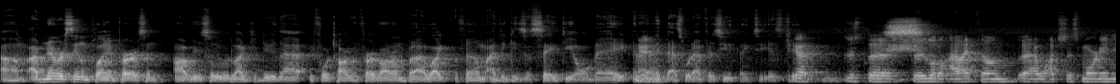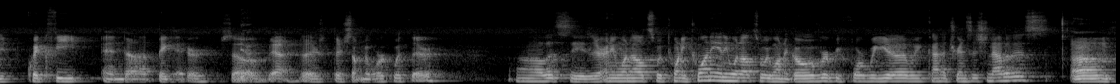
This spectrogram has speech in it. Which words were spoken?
Um, I've never seen him play in person. Obviously, would like to do that before talking further on him. But I like the film. I think he's a safety all day, and I think that's what FSU thinks he is too. Got just the, the little highlight film that I watched this morning. Quick feet and uh, big hitter. So yeah. there's there's something to work with there. Uh, let's see. Is there anyone else with 2020? Anyone else we want to go over before we uh, we kind of transition out of this? Um,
